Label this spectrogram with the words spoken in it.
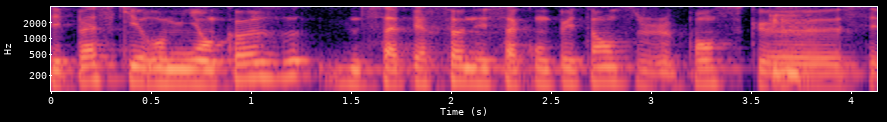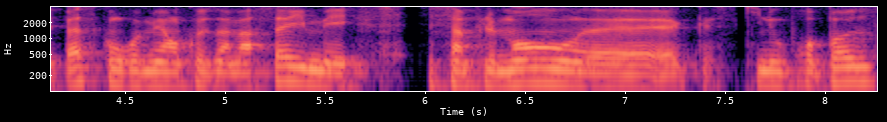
C'est pas ce qui est remis en cause. Sa personne et sa compétence, je pense que c'est pas ce qu'on remet en cause à Marseille, mais c'est simplement euh, que ce qu'il nous propose,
